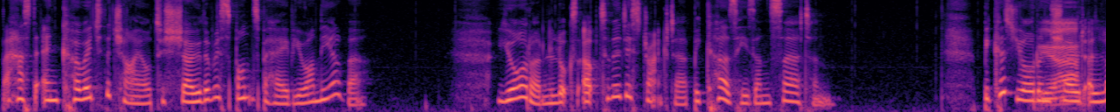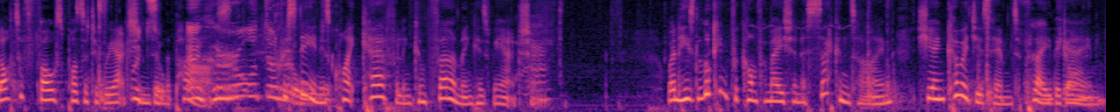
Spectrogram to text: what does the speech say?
but has to encourage the child to show the response behaviour on the other. Joran looks up to the distractor because he's uncertain. Because Joran Ja. showed a lot of false positive reactions in the past, Christine is quite careful in confirming his reaction. When he's looking for confirmation a second time, she encourages him to play the game.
